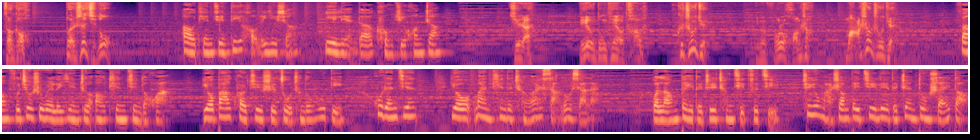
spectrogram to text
糟糕，短视启动！傲天君低吼了一声，一脸的恐惧慌张。既然，别有洞天要塌了，快出去！你们服了皇上，马上出去！仿佛就是为了验证傲天君的话，由八块巨石组成的屋顶，忽然间有漫天的尘埃洒落下来。我狼狈地支撑起自己，却又马上被剧烈的震动甩倒。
